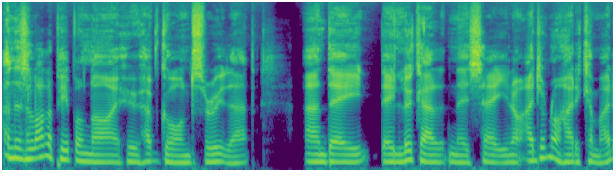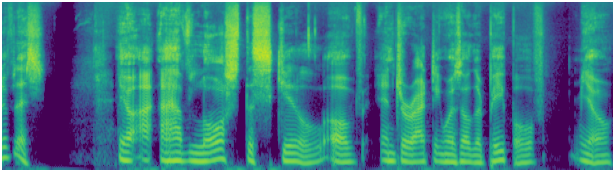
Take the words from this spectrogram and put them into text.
And there's a lot of people now who have gone through that and they they look at it and they say, you know, I don't know how to come out of this. You know, I, I have lost the skill of interacting with other people, you know,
